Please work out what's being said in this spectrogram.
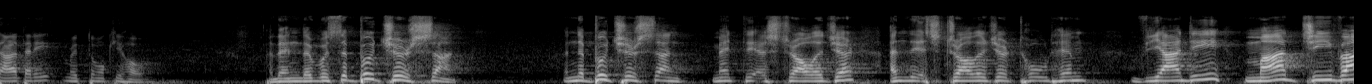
তাড়াতাড়ি মৃত্যুমুখী হও And then there was the butcher's son. And the butcher's son met the astrologer, and the astrologer told him, Vyadi ma jiva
